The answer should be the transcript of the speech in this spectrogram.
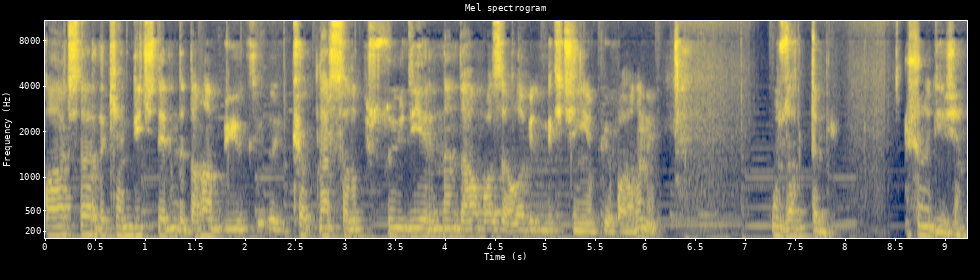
ağaçlar da kendi içlerinde daha büyük e, kökler salıp suyu diğerinden daha fazla alabilmek için yapıyor falan. Hani uzattım. Şunu diyeceğim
